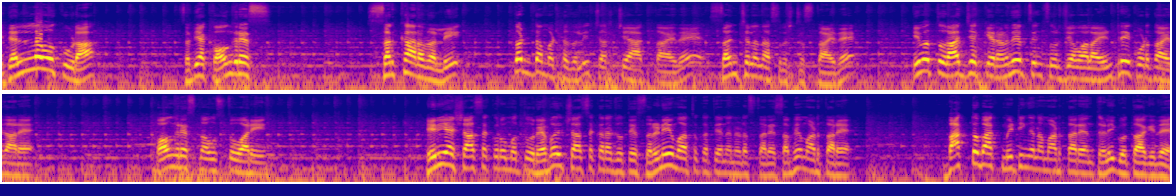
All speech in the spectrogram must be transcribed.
ಇದೆಲ್ಲವೂ ಕೂಡ ಸದ್ಯ ಕಾಂಗ್ರೆಸ್ ಸರ್ಕಾರದಲ್ಲಿ ದೊಡ್ಡ ಮಟ್ಟದಲ್ಲಿ ಚರ್ಚೆ ಆಗ್ತಾ ಇದೆ, ಸಂಚಲನ ಸೃಷ್ಟಿಸ್ತಾ ಇದೆ. ಇವತ್ತು ರಾಜ್ಯಕ್ಕೆ ರಣದೀಪ್ ಸಿಂಗ್ ಸುರ್ಜೇವಾಲಾ ಎಂಟ್ರಿ ಕೊಡ್ತಾ ಇದ್ದಾರೆ. ಕಾಂಗ್ರೆಸ್ನ ಉಸ್ತುವಾರಿ. ಹಿರಿಯ ಶಾಸಕರು ಮತ್ತು ರೆಬಲ್ ಶಾಸಕರ ಜೊತೆ ಸರಣಿ ಮಾತುಕತೆಯನ್ನು ನಡೆಸ್ತಾರೆ, ಸಭೆ ಮಾಡ್ತಾರೆ. ಬ್ಯಾಕ್ ಟು ಬ್ಯಾಕ್ ಮೀಟಿಂಗ್ ಅನ್ನು ಮಾಡ್ತಾರೆ ಅಂತೇಳಿ ಗೊತ್ತಾಗಿದೆ.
